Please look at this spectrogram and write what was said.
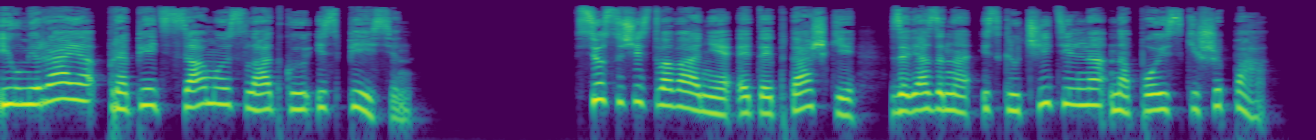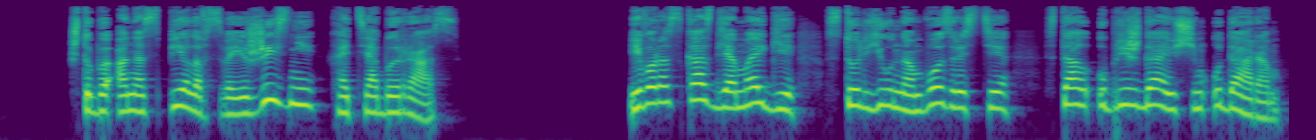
и, умирая, пропеть самую сладкую из песен. Все существование этой пташки завязано исключительно на поиске шипа, чтобы она спела в своей жизни хотя бы раз. Его рассказ для Мэгги в столь юном возрасте стал упреждающим ударом,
